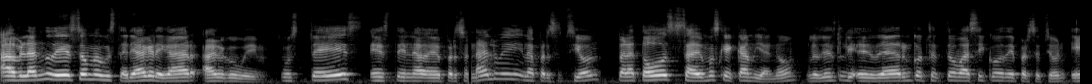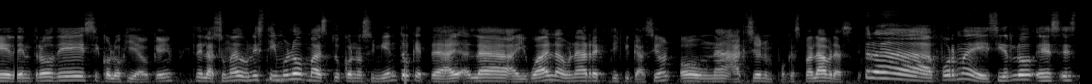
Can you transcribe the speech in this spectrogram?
Hablando de eso, me gustaría agregar algo, güey. Ustedes, este, en la personal, güey, en la percepción, para todos sabemos que cambia, ¿no? Les voy a dar un concepto básico de percepción eh, dentro de psicología, ¿ok? De la suma de un estímulo más tu conocimiento que te da la, igual a una rectificación o una acción, en pocas palabras. Otra forma de decirlo es, es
